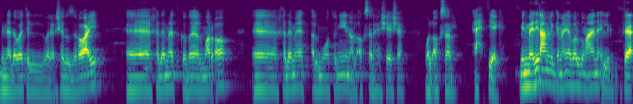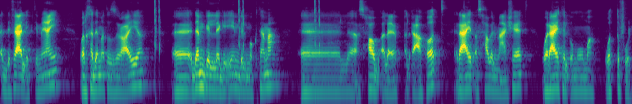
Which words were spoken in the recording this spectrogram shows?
بالندوات ال- والإرشاد الزراعي خدمات قضايا المرأة خدمات المواطنين الأكثر هشاشة والأكثر احتياجا. من ميادين عمل الجمعية برضو معانا الدفاع, الدفاع الاجتماعي والخدمات الزراعية آه، دمج اللاجئين بالمجتمع آه، لأصحاب الإع- الإعاقات رعاية أصحاب المعاشات ورعاية الأمومة والطفولة.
